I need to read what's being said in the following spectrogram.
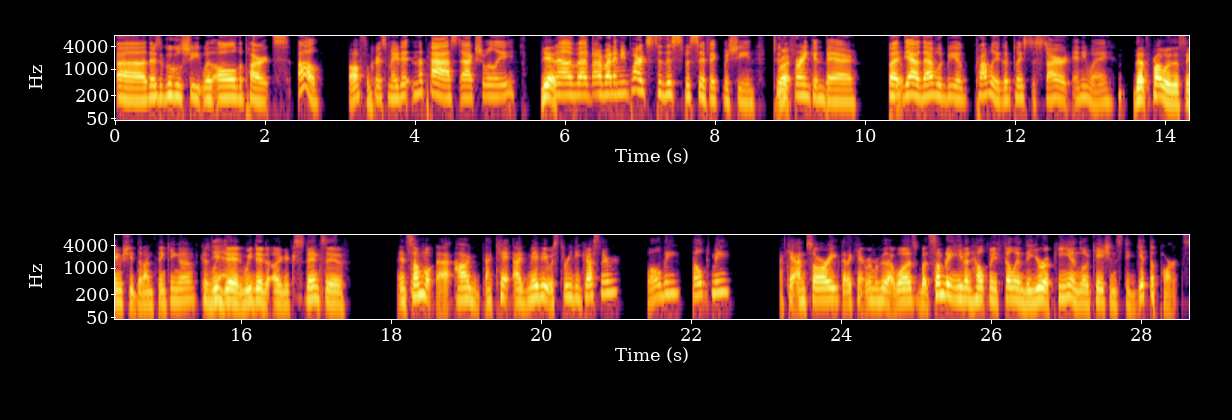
uh, there's a Google sheet with all the parts. Oh, awesome. Chris made it in the past, actually. Yes. No, but, but, I mean parts to this specific machine, to Right. the Franken Bear. But Yep. yeah, that would be a probably a good place to start anyway. That's probably the same sheet that I'm thinking of because we Yeah. did we did an extensive, and some I I I can't I maybe it was 3D Gusner Waldy helped me. I can't. I'm sorry that I can't remember who that was, but somebody even helped me fill in the European locations to get the parts.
